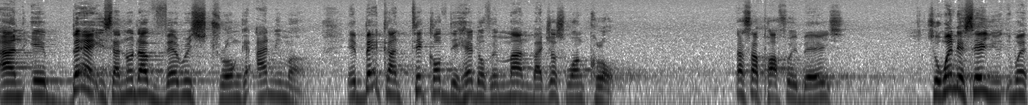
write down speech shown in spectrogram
and a bear is another very strong animal, a bear can take off the head of a man by just one claw. That's how powerful a bear is. So when they say you, when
